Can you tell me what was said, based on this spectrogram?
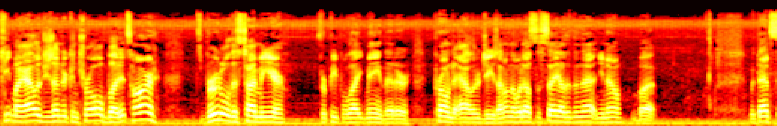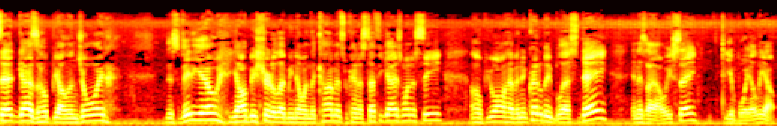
keep my allergies under control, but it's hard. It's brutal this time of year for people like me that are prone to allergies. I don't know what else to say other than that, you know, but with that said, guys, I hope y'all enjoyed this video. Y'all be sure to let me know in the comments what kind of stuff you guys want to see. I hope you all have an incredibly blessed day. And as I always say, your boy Ellie out.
